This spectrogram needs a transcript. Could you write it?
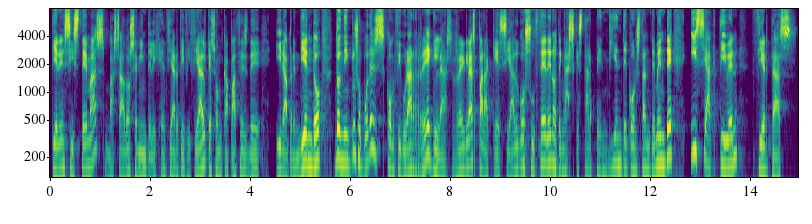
tienen sistemas basados en inteligencia artificial que son capaces de ir aprendiendo, donde incluso puedes configurar reglas, reglas para que si algo sucede no tengas que estar pendiente constantemente y se activen ciertas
